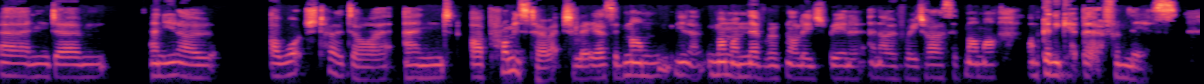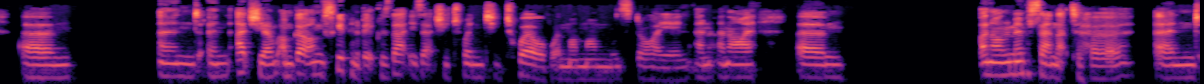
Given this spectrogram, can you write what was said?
and, um, and, you know, I watched her die and I promised her actually, I said, mum, you know, mum, I'm never acknowledged being a, an overeater. I said, mum, I'm going to get better from this. Um, and, and actually I'm, I'm going, I'm skipping a bit because that is actually 2012 when my mum was dying. And, and I, um, and I remember saying that to her and,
